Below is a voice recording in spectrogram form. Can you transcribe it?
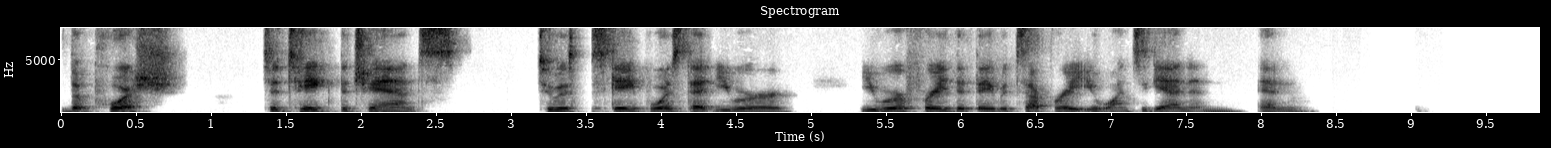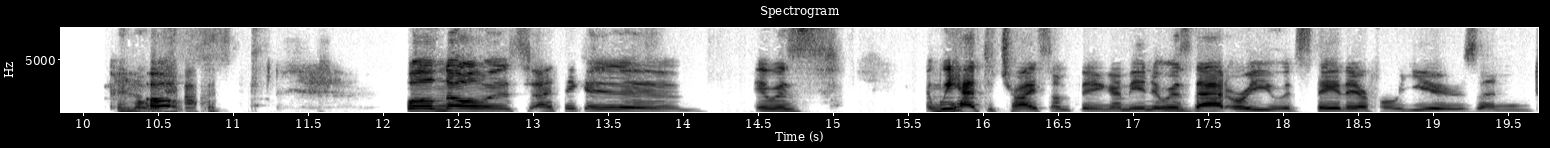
the push to take the chance to escape was that you were you were afraid that they would separate you once again and and and what would oh. happen well no it's i think it, uh, it was we had to try something. I mean it was that or you would stay there for years and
